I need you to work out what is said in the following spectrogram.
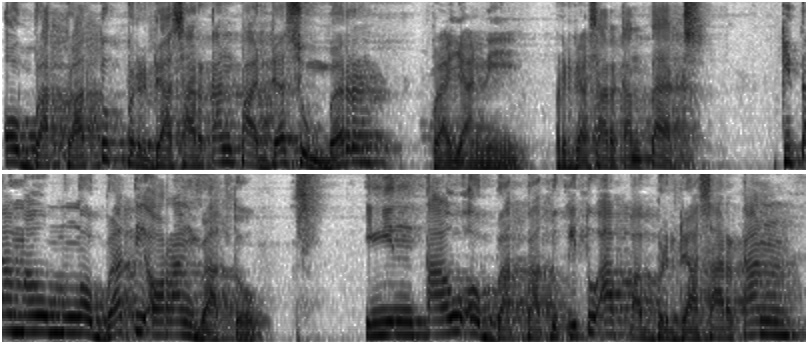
obat batuk berdasarkan pada sumber bayani, berdasarkan teks. Kita mau mengobati orang batuk, ingin tahu obat batuk itu apa berdasarkan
